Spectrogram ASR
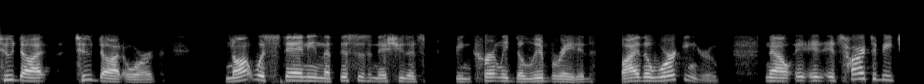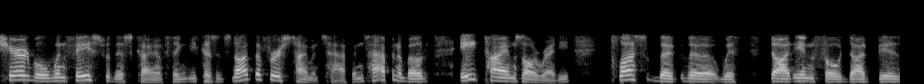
to, dot, to .org, notwithstanding that this is an issue that's being currently deliberated by the working group. Now, it, it's hard to be charitable when faced with this kind of thing because it's not the first time it's happened. It's happened about eight times already, plus the, the with .info, .biz,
